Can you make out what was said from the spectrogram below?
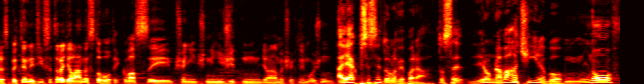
Respektive nejdřív si teda děláme z toho ty kvasy, pšeničný, žitný, děláme všechny možný. A jak přesně tohle vypadá? To se jenom namáčí, nebo? No, v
